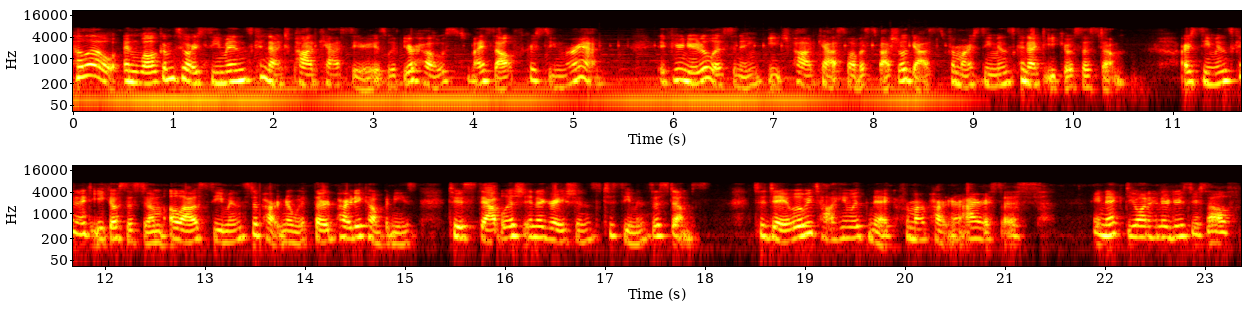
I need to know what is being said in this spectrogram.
Hello, and welcome to our Siemens Connect podcast series with your host, myself, Christine Moran. If you're new to listening, each podcast will have a special guest from our Siemens Connect ecosystem. Our Siemens Connect ecosystem allows Siemens to partner with third party companies to establish integrations to Siemens systems. Today, we'll be talking with Nick from our partner Irisys. Hey, Nick, do you want to introduce yourself?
